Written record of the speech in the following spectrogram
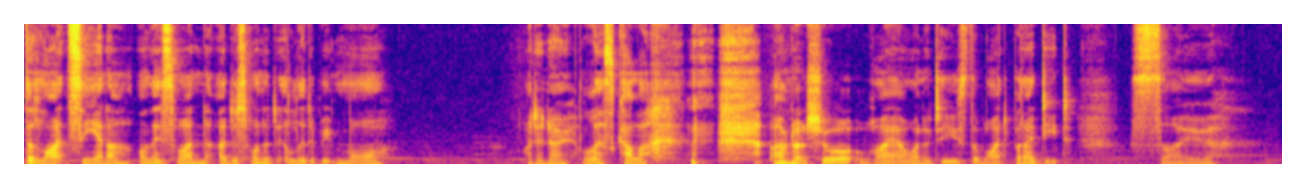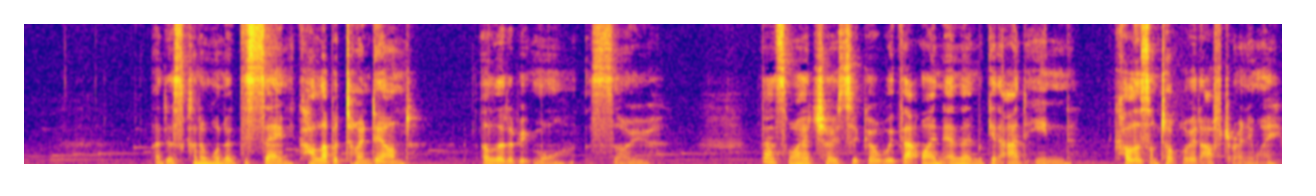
the light sienna on this one I just wanted a little bit more I don't know less color I'm not sure why I wanted to use the white but I did. So I just kind of wanted the same color but toned down a little bit more. So that's why I chose to go with that one and then we can add in colors on top of it after anyway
